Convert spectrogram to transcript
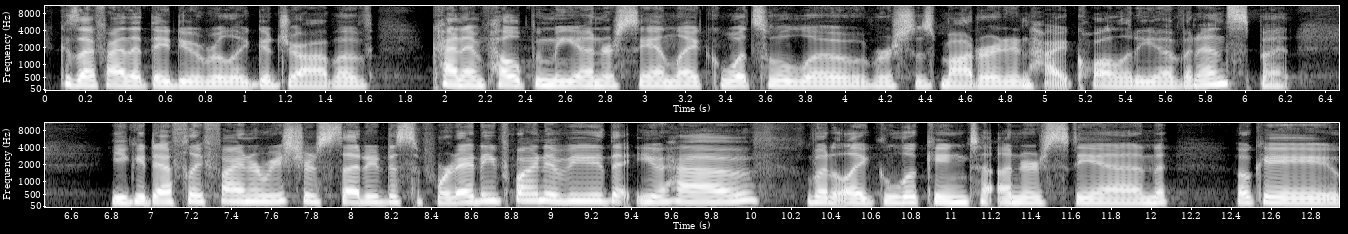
because i find that they do a really good job of kind of helping me understand like what's a low versus moderate and high quality evidence. But you could definitely find a research study to support any point of view that you have but like looking to understand okay,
